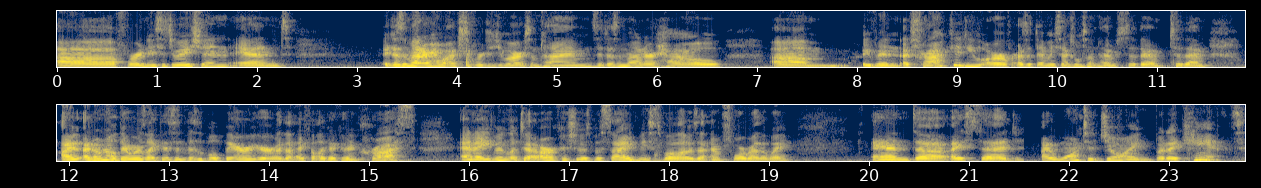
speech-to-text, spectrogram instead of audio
uh, for a new situation. And it doesn't matter how extroverted you are sometimes, it doesn't matter how um, even attracted you are as a demisexual sometimes to them to them. I, I don't know. There was like this invisible barrier that i felt like i couldn't cross and i even looked at her because she was beside me while i was at m4 by the way. And uh, i said i want to join but i can't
